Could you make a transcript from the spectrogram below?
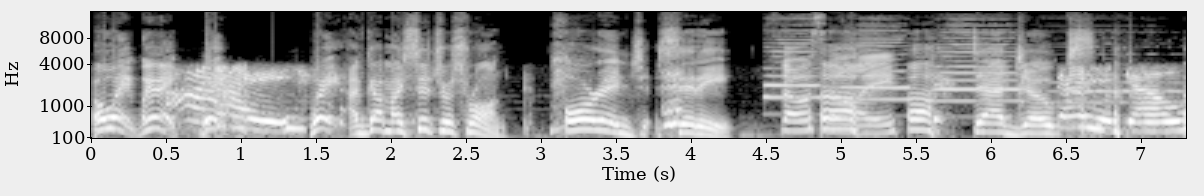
Oh wait, wait, wait, wait, Hi. wait! I've got my citrus wrong. Orange City. So silly. Dad jokes. There you go.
